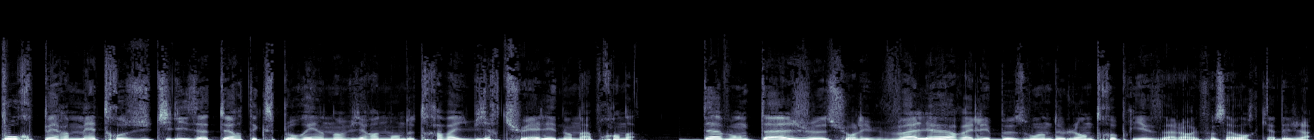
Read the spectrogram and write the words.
pour permettre aux utilisateurs d'explorer un environnement de travail virtuel et d'en apprendre davantage sur les valeurs et les besoins de l'entreprise. Alors il faut savoir qu'il y a déjà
